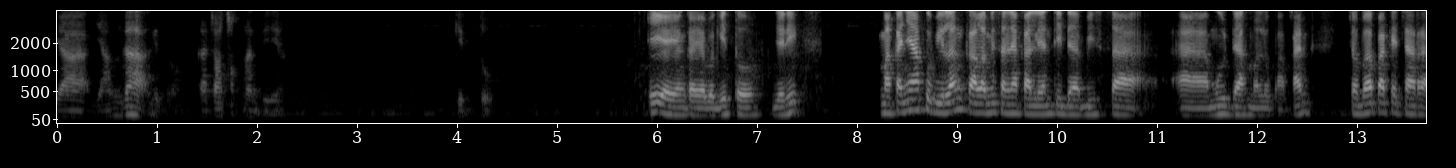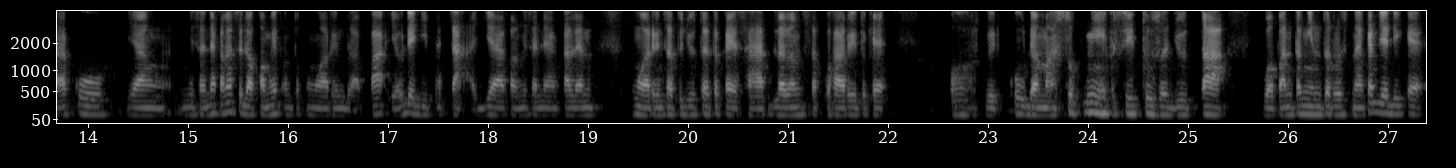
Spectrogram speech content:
ya ya enggak gitu, nggak cocok nantinya. Gitu. Iya yang kayak begitu. Jadi makanya aku bilang kalau misalnya kalian tidak bisa uh, mudah melupakan, coba pakai cara aku yang misalnya kalian sudah komit untuk ngeluarin berapa ya udah dipecah aja. Kalau misalnya kalian ngeluarin satu juta itu kayak saat dalam satu hari itu kayak oh duitku udah masuk nih ke situ sejuta gua pantengin terus. Nah kan jadi kayak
